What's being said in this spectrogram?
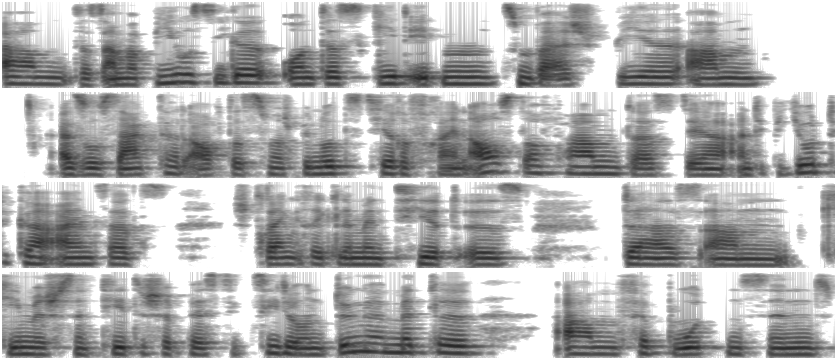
ähm, das AMA-Bio-Siegel. Und das geht eben zum Beispiel, ähm, also sagt halt auch, dass zum Beispiel Nutztiere freien Auslauf haben, dass der Antibiotika-Einsatz streng reglementiert ist, dass ähm, chemisch-synthetische Pestizide und Düngemittel ähm, verboten sind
